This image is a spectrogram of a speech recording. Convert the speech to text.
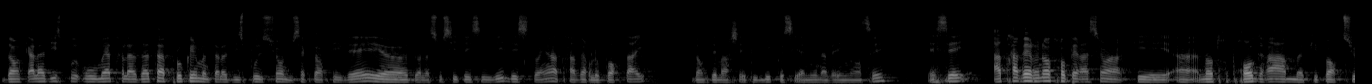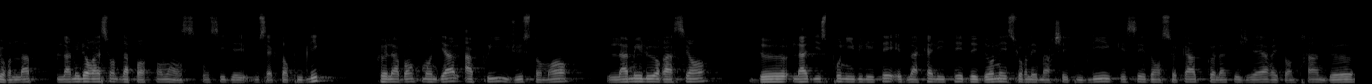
donc à la ou mettre la data procurement à la disposition du secteur privé, de la société civile, des citoyens, à travers le portail donc des marchés publics que Siamine avait énoncé. Et c'est à travers une autre opération hein, qui est un autre programme qui porte sur l'amélioration de la performance aussi du secteur public que la Banque mondiale appuie justement l'amélioration de la disponibilité et de la qualité des données sur les marchés publics. Et c'est dans ce cadre que la TGR est en train de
